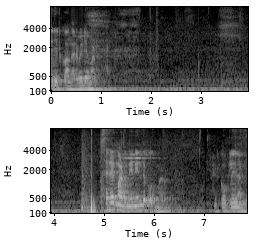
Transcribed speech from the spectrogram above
ಇದು ಇಟ್ಕೊ ಹಂಗಾರೆ ವಿಡಿಯೋ ಮಾಡು. ಸರಿಯಾಗಿ ಮಾಡು ನೀನು ಹಿಂದಕ್ಕೆ ಹೋಗಿ ಮಾಡು. ಇಟ್ಕೋ ಕ್ಲೀನಾಗಿ?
